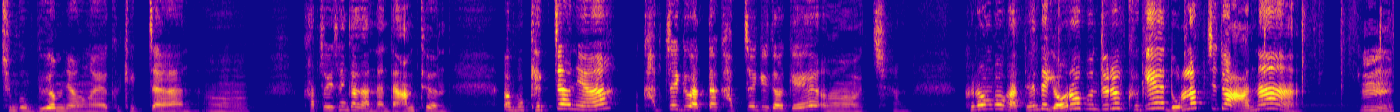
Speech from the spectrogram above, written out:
중국 무협 영화의 그 객잔. 어. 갑자기 생각 안 난다. 암튼 어, 뭐 객잔이야? 갑자기 왔다 갑자기 가게. 어, 참 그런 것 같아. 근데 여러분들은 그게 놀랍지도 않아. 음.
